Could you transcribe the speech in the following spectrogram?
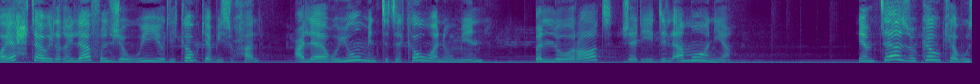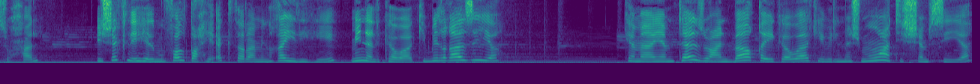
ويحتوي الغلاف الجوي لكوكب زحل على غيوم تتكون من بلورات جليد الأمونيا. يمتاز كوكب زحل بشكله المفلطح أكثر من غيره من الكواكب الغازية. كما يمتاز عن باقي كواكب المجموعة الشمسية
